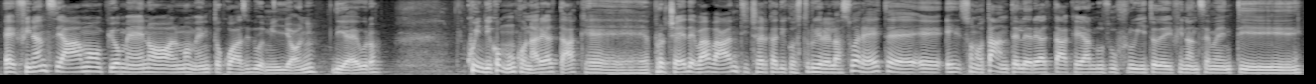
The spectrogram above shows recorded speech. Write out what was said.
e finanziamo più o meno al momento quasi 2 milioni di euro. Quindi comunque una realtà che procede, va avanti, cerca di costruire la sua rete e, e sono tante le realtà che hanno usufruito dei finanziamenti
